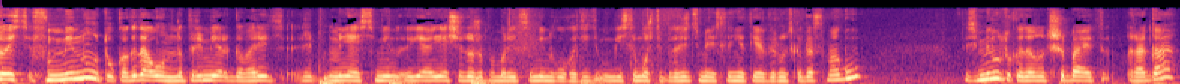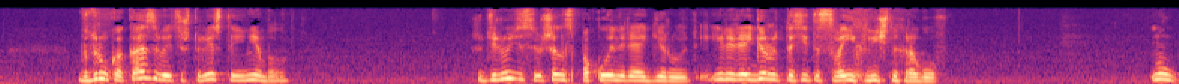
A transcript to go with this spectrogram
То есть в минуту, когда он, например, говорит, у меня есть мин, я, я сейчас должен помолиться минку, хотите, если можете, подождите меня, если нет, я вернусь, когда смогу. То есть в минуту, когда он отшибает рога, вдруг оказывается, что леса и не было что эти люди совершенно спокойно реагируют. Или реагируют относительно своих личных рогов. Ну,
